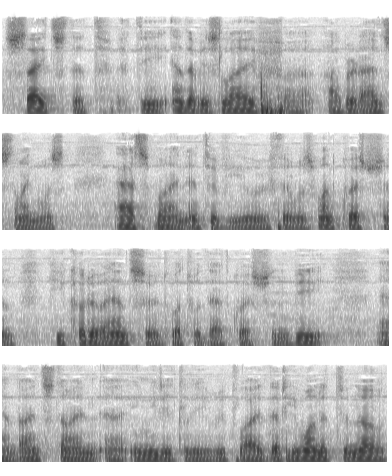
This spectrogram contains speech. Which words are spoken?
cites that at the end of his life, uh, Albert Einstein was asked by an interviewer if there was one question he could have answered, what would that question be? And Einstein uh, immediately replied that he wanted to know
